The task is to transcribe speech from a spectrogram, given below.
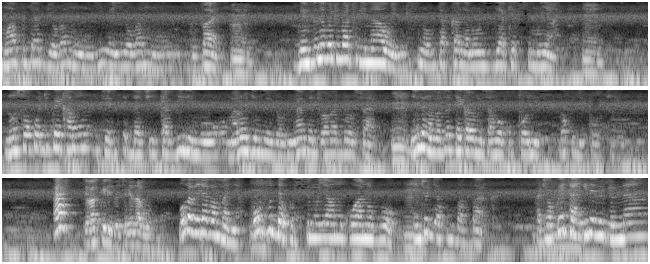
mu abu dhabi oba mu uae oba mu dubai gwenze ne bwe tuba tuli naawe ne tufuna obutakkanya n'onzijjako essimu yange Mm. n'osooka ogikwekamu nti eddakiika bbiri mbu omale oginziriza ogambe nti wabadde osaaga Mm. naye nze nga maze oteekayo omusango ku poliisi bakugipootinga Ah, tebakkiriza segeza bubbi bo babeera bamanya ovudde ku ssimu ya mukwano gwo enkyo ojja kubba banka kati okwetangira ebyo byonna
